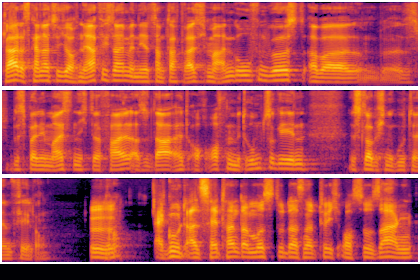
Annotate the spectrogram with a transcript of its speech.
klar, das kann natürlich auch nervig sein, wenn du jetzt am Tag 30 Mal angerufen wirst, aber das ist bei den meisten nicht der Fall. Also da halt auch offen mit umzugehen, ist, glaube ich, eine gute Empfehlung. Mhm. Ja? Ja gut, als Headhunter musst du das natürlich auch so sagen.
